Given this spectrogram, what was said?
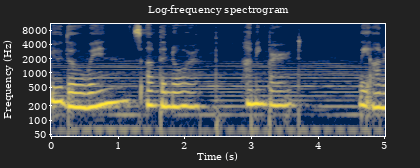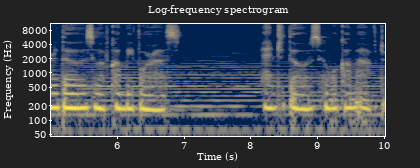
To the winds of the north, hummingbird, we honor those who have come before us and those who will come after.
